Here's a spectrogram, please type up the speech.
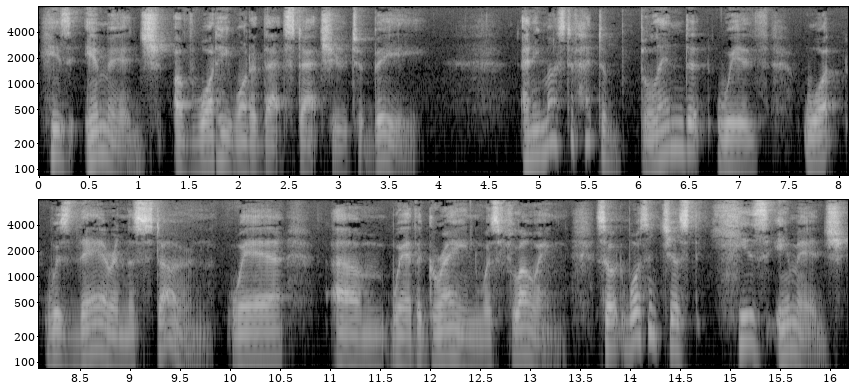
his image of what he wanted that statue to be. And he must have had to blend it with what was there in the stone where um, where the grain was flowing. So it wasn't just his image,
